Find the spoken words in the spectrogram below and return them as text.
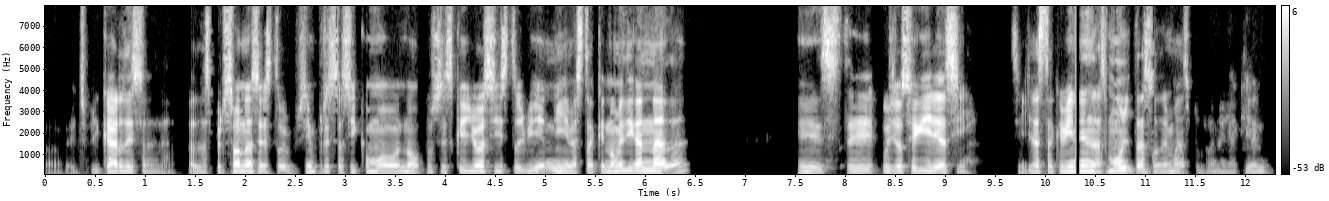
uh, explicarles a, a las personas esto, siempre es así como, no, pues es que yo así estoy bien y hasta que no me digan nada, este, pues yo seguiré así. Sí, ya hasta que vienen las multas o demás, pues bueno, ya quieren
